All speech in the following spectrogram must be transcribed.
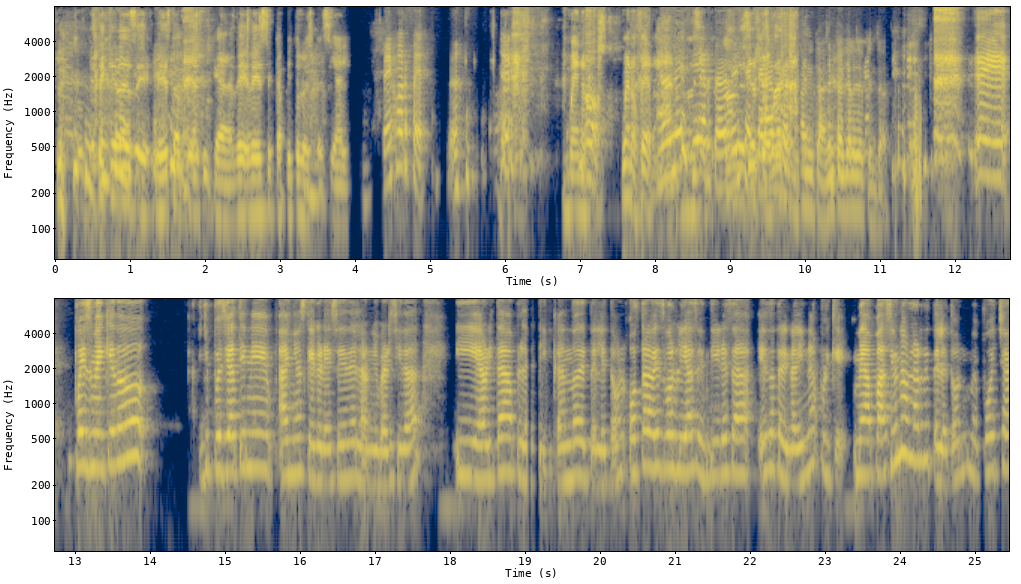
qué te quedas de, de esta plática, de, de este capítulo especial? Mejor Fer. Bueno, Oh. bueno, Fer. No, no es cierto, no es cierto. Anita, Anita ya lo había pensado. Eh, pues me quedo, y pues ya tiene años que egresé de la universidad y ahorita platicando de Teletón, otra vez volví a sentir esa, esa adrenalina porque me apasiona hablar de Teletón, me puedo echar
